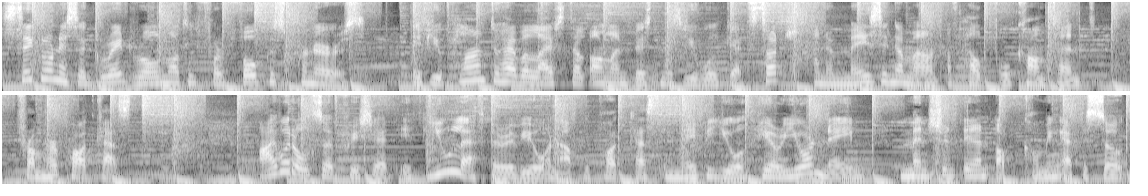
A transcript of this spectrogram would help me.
Sigrun is a great role model for focuspreneurs if you plan to have a lifestyle online business, you will get such an amazing amount of helpful content from her podcast. I would also appreciate if you left a review on Apple Podcasts and maybe you'll hear your name mentioned in an upcoming episode.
